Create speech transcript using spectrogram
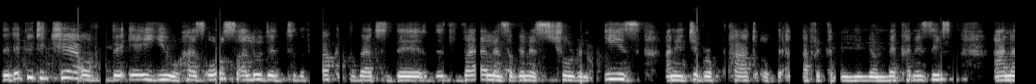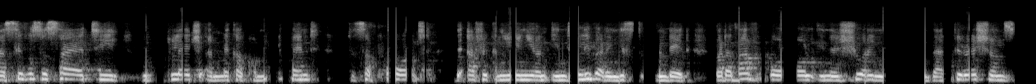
The deputy chair of the AU has also alluded to the fact that the, the, violence against children is an integral part of the African Union mechanisms. And as civil society, we pledge and make a commitment to support the African Union in delivering this mandate, but above all, in ensuring that aspirations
